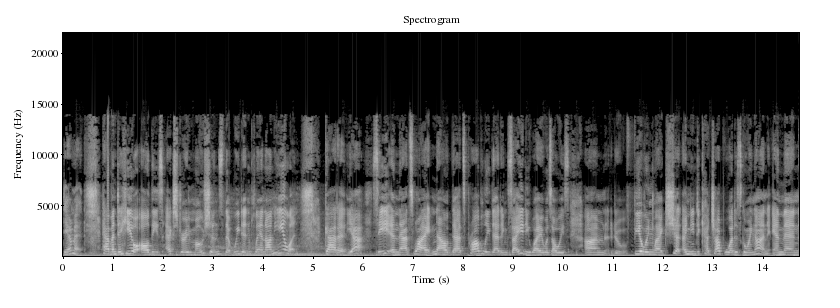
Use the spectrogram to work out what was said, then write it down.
damn it. Having to heal all these extra emotions that we didn't plan on healing. Got it. Yeah. See, and that's why now that's probably that anxiety why I was always um, feeling like shit. I need to catch up. What is going on? And then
